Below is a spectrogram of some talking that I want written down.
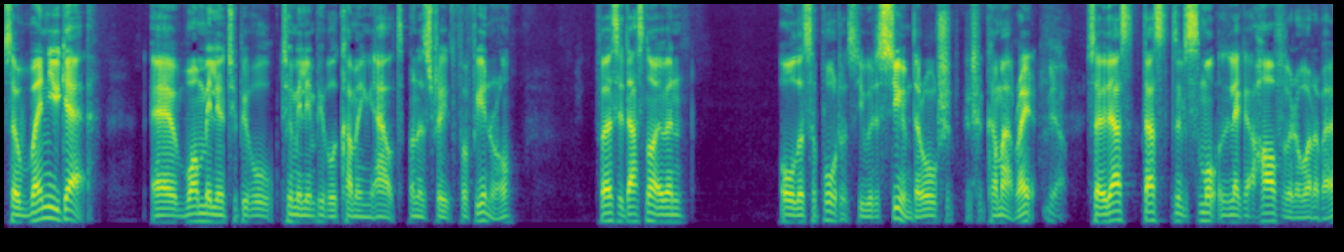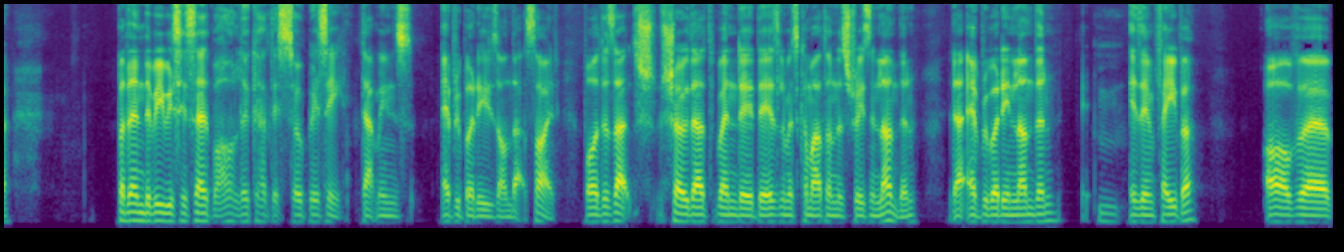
So when you get uh, one million, two people, two million people coming out on the street for funeral, firstly that's not even all the supporters. You would assume they all should, should come out, right? Yeah. So that's that's the small like half of it or whatever. But then the BBC said, "Well, look at this, so busy. That means everybody's on that side." But does that sh- show that when the, the Islamists come out on the streets in London, that everybody in London Hmm. is in favour of uh,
